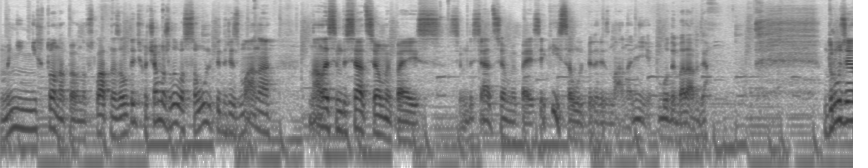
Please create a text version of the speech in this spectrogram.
Мені ніхто, напевно, в склад не залетить. Хоча, можливо, Сауль під Грізмана. Ну, але 77 пейс. 77 пейс. Який Сауль під Грізмана? Ні, буде Берарді. Друзі,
